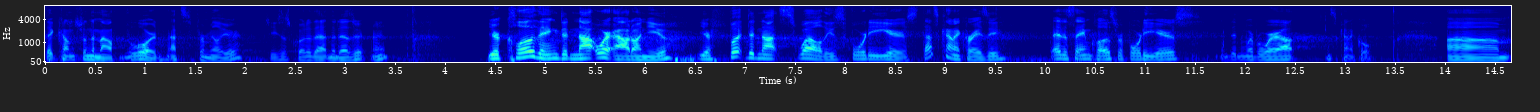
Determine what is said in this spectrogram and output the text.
that comes from the mouth of the Lord. That's familiar. Jesus quoted that in the desert, right? Your clothing did not wear out on you. Your foot did not swell these 40 years. That's kind of crazy. They had the same clothes for 40 years and didn't ever wear out. That's kind of cool. Um,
